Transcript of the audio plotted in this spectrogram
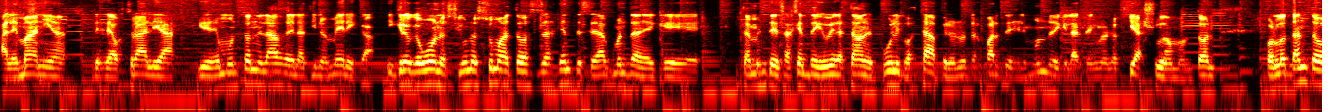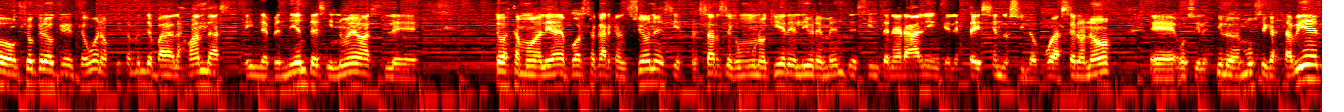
Alemania, desde Australia y desde un montón de lados de Latinoamérica. Y creo que bueno, si uno suma a toda esa gente se da cuenta de que justamente esa gente que hubiera estado en el público está, pero en otras partes del mundo y que la tecnología ayuda un montón por lo tanto, yo creo que, bueno, justamente para las bandas independientes y nuevas, toda esta modalidad de poder sacar canciones y expresarse como uno quiere libremente sin tener a alguien que le esté diciendo si lo puede hacer o no, eh, o si el estilo de música está bien,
